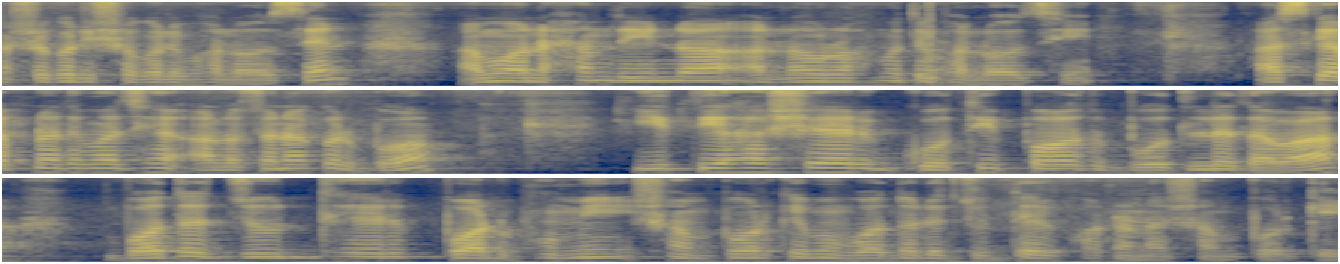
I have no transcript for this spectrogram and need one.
আশা করি সকলে ভালো আছেন। আমি আলহামদুলিল্লাহ আল্লাহ রহমতে ভালো আছি। আজকে আপনাদের মাঝে আলোচনা করব ইতিহাসের গতিপথ বদলে দেওয়া, বদর যুদ্ধের পটভূমি সম্পর্কে এবং বদরের যুদ্ধের ঘটনা সম্পর্কে।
